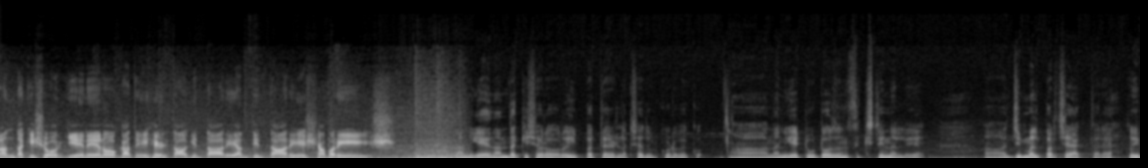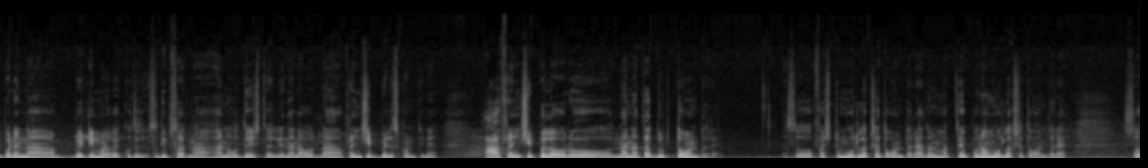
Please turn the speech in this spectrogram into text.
ನಂದಕಿಶೋರ್ ಏನೇನೋ ಕತೆ ಹೇಳ್ತಾಗಿದ್ದಾರೆ ಅಂತಿದ್ದಾರೆ ಶಬರೀಶ್. ನನಗೆ ನಂದಕಿಶೋರ್ ಅವರು ಇಪ್ಪತ್ತೆರಡು ಲಕ್ಷ ದುಡ್ಡು ಕೊಡಬೇಕು. ನನಗೆ ಟೂ ತೌಸಂಡ್ ಸಿಕ್ಸ್ಟೀನಲ್ಲಿ ಜಿಮ್ಮಲ್ಲಿ ಪರಿಚಯ ಆಗ್ತಾರೆ. ಸುದೀಪ್ ಅಣ್ಣನ ಭೇಟಿ ಮಾಡಬೇಕು ಸುದೀಪ್ ಸರ್ನ ಅನ್ನೋ ಉದ್ದೇಶದಲ್ಲಿ ನಾನು ಅವ್ರನ್ನ ಫ್ರೆಂಡ್ಶಿಪ್ ಬೆಳೆಸ್ಕೊಳ್ತೀನಿ. ಆ ಫ್ರೆಂಡ್ಶಿಪ್ಪಲ್ಲಿ ಅವರು ನನ್ನ ಹತ್ರ ದುಡ್ಡು ತೊಗೊಳ್ತಾರೆ ಸೊ ಫಸ್ಟ್ ಮೂರು ಲಕ್ಷ ತೊಗೊಳ್ತಾರೆ ಅದನ್ನು ಮತ್ತೆ ಪುನಃ ಮೂರು ಲಕ್ಷ ತೊಗೊಳ್ತಾರೆ ಸೊ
